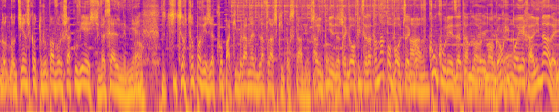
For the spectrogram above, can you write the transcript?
no, no ciężko trupa w orszaku wieść weselnym, nie? No. Co, co powiesz, jak chłopaki bramę dla flaszki postawią? Co im Nie, powiesz? do tego oficera to na pobocze go w kukurydzę tam no, Kukurydzę, nogą i tak. pojechali dalej.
